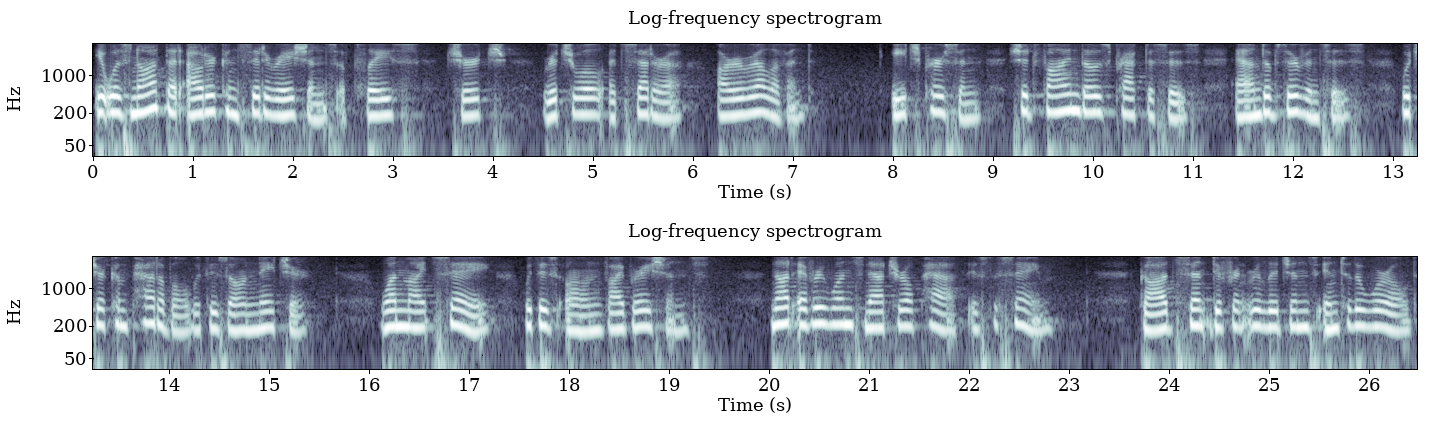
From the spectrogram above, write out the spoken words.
It was not that outer considerations of place, church, ritual, etc., are irrelevant. Each person should find those practices and observances which are compatible with his own nature. One might say, with his own vibrations. Not everyone's natural path is the same. God sent different religions into the world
